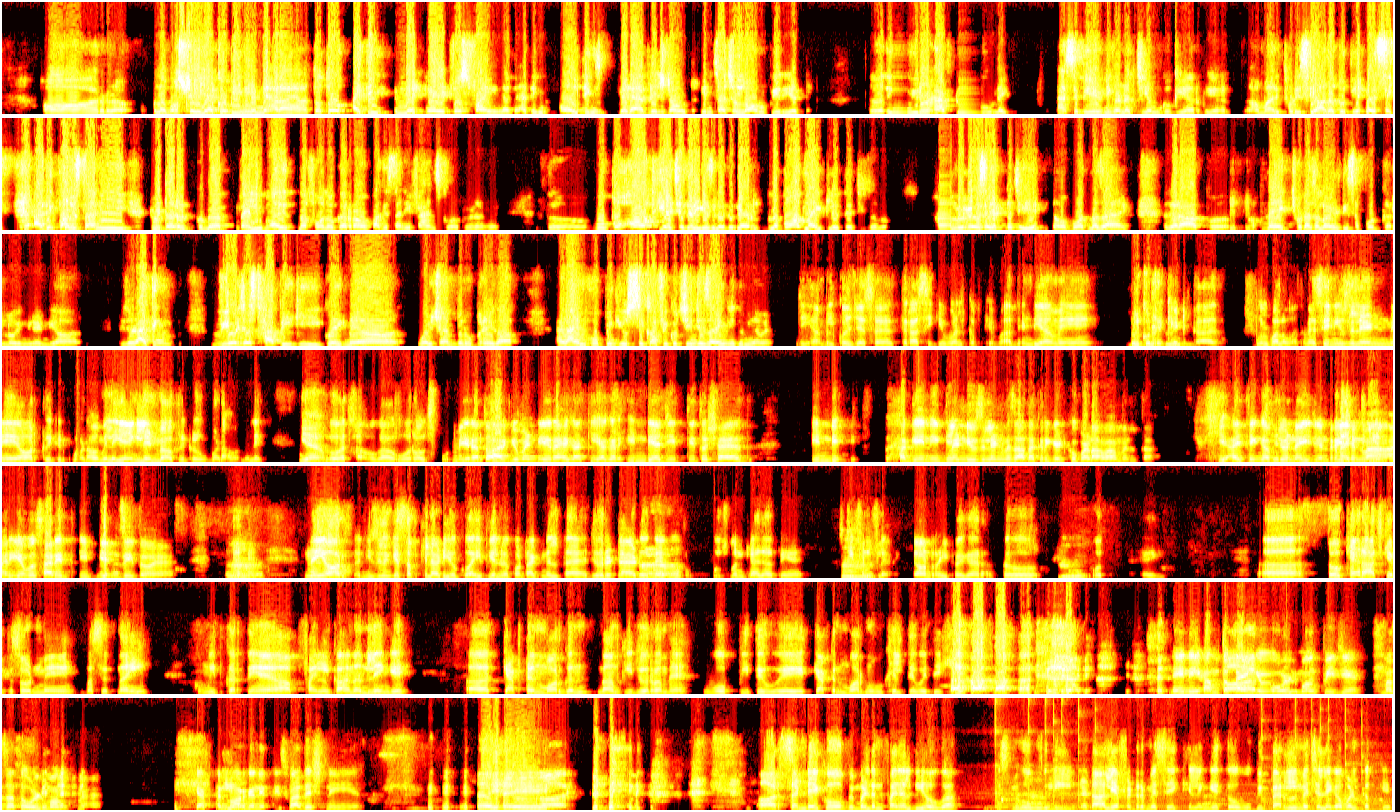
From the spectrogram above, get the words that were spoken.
और मतलब ऑस्ट्रेलिया को भी इंग्लैंड ने हराया। तो तो आई थिंक नेट में it was fine I think all things get averaged out in such a long period I think we don't have to like ऐसे बिहेव नहीं करना चाहिए हमको कि यार यार, हमारी थोड़ी सी आदत होती है वैसे आई थिंक पाकिस्तानी ट्विटर को मैं पहली बार इतना फॉलो कर रहा हूँ, पाकिस्तानी फैंस को ट्विटर पे तो वो बहुत ही अच्छे तरीके से लेते हैं मतलब बहुत लाइक लेते हैं चीज़ों को। हमें भी वैसे रखना चाहिए तो बहुत मज़ा आए। अगर आप अपना एक छोटा सा लॉयल्टी सपोर्ट कर लो इंग्लैंड या I think we are just happy कि कोई एक नया वर्ल्ड चैंपियन उभरेगा. एंड आई एम होपिंग कि उससे काफ़ी कुछ चेंजेस आएँगे दुनिया में. जी हाँ बिल्कुल जैसा तिरासी के वर्ल्ड कप के बाद इंडिया में बिल्कुल। क्रिकेट का बोलबाला हुआ था वैसे न्यूजीलैंड में और क्रिकेट को बढ़ावा मिले या इंग्लैंड में और क्रिकेट को बढ़ावा मिले yeah. तो अच्छा होगा ओवरऑल स्पोर्ट मेरा तो आर्ग्यूमेंट ये रहेगा कि अगर इंडिया जीतती तो शायद इंडिया अगेन इंग्लैंड न्यूजीलैंड में ज़्यादा क्रिकेट को बढ़ावा मिलता। आई थिंक अब जो नई जनरेशन वहाँ आ रही है वो सारे इंडियंस ही तो हैं। हाँ। नहीं और न्यूजीलैंड के सब खिलाड़ियों को आईपीएल में कॉन्ट्रैक्ट मिलता है जो रिटायर्ड होते हैं वो कोच हाँ। बन के आ जाते हैं स्टीफन फ्लेमिंग जॉन राइट वगैरह तो हम्म। वो तो है। ही तो खैर आज के एपिसोड में बस इतना ही। उम्मीद करते हैं आप फाइनल का आनंद लेंगे। कैप्टन मॉर्गन नाम की जो रम है वो पीते हुए कैप्टन मॉर्गन को खेलते हुए देखिए। नहीं नहीं हम तो और... कहेंगे ओल्ड मॉन्क पीजिए मज़ा तो ओल्ड मॉन्क में है। कैप्टन मॉर्गन इतनी स्वादिष्ट नहीं है। और, और संडे को विंबलडन फाइनल भी होगा। जिसमें होपफुली। नडाल या फेडर में से खेलेंगे तो वो भी पैरल में चलेगा वर्ल्ड कप के।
